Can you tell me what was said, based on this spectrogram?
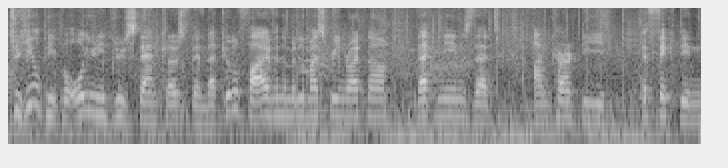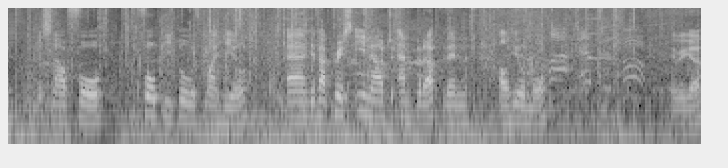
to heal people, all you need to do is stand close to them. That little 5 in the middle of my screen right now, that means that I'm currently affecting, it's now 4, 4 people with my heal. And if I press E now to amp it up, then I'll heal more. Here we go.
